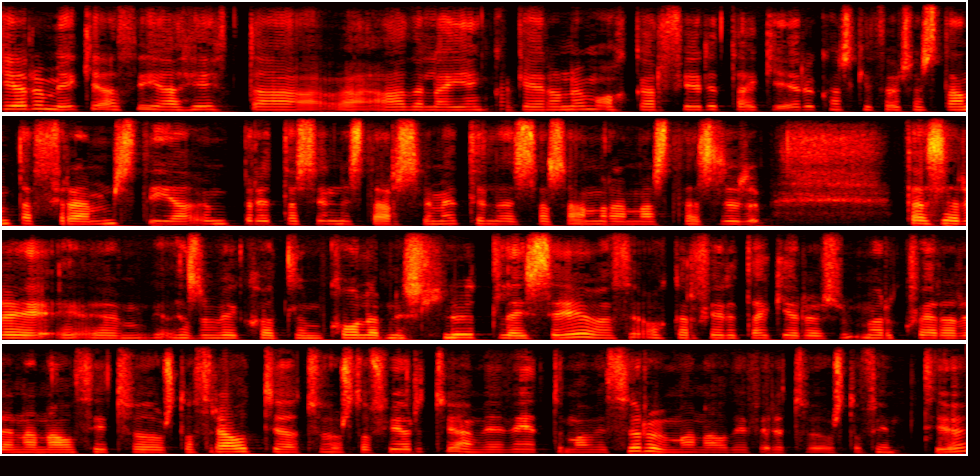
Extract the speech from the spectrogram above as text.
gerum mikið að því að hitta aðalega í enga geiranum. Okkar fyrirtæki eru kannski þau sem standa fremst í að umbreyta sinni starfsemi til þess að samræmast þessari, þessari um, þessum við kvöllum kólefnis hlutleysi og okkar fyrirtæki eru mörg hver að reyna að ná því 2030 og 2040 en við veitum að við þurfum að ná því fyrir 2050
